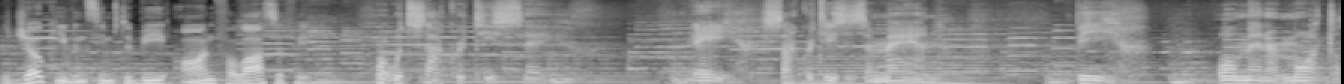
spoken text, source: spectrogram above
the joke even seems to be on philosophy. What would Socrates say? A. Socrates is a man. B. All men are mortal.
